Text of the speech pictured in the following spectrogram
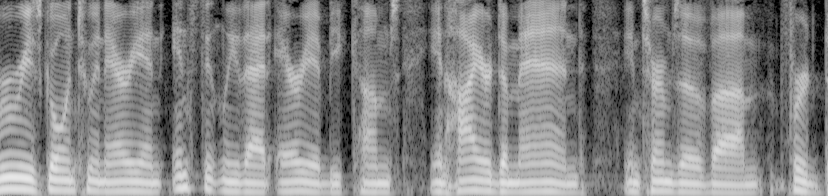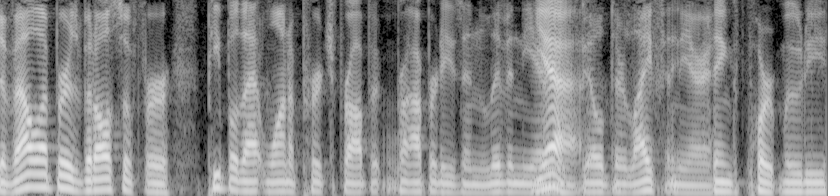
breweries go into an area and instantly that area becomes in higher demand in terms of um, for developers, but also for people that want to purchase prop- properties and live in the area, Yeah. build their life in the area. Think Port Moody.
